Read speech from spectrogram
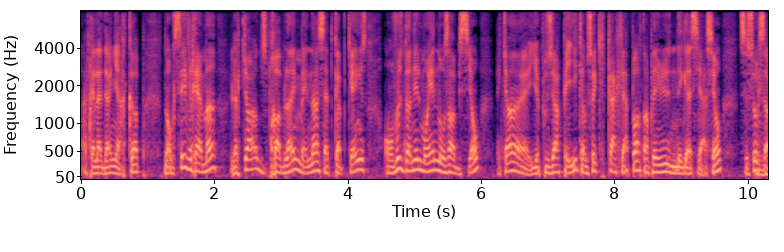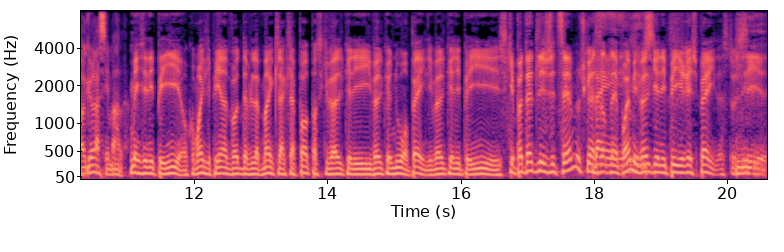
après la dernière COP. Donc, c'est vraiment le cœur du problème maintenant, cette COP 15. On veut se donner le moyen de nos ambitions, mais quand euh, il y a plusieurs pays comme ça qui claquent la porte en plein milieu d'une négociation, c'est sûr que ça augure assez mal. Mais c'est des pays, on comprend que les pays en voie de développement ils claquent la porte parce qu'ils veulent que les, ils veulent que nous on paye, ils veulent que les pays, ce qui est peut-être légitime jusqu'à un Ben, certain point, mais ils veulent que les pays riches payent. là. C'est aussi.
